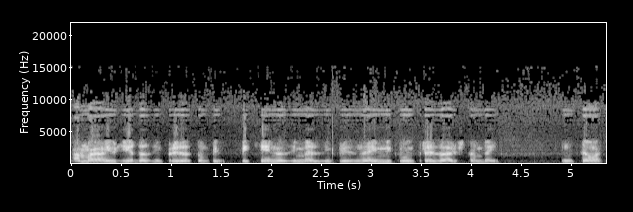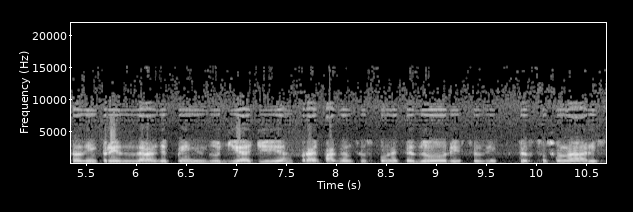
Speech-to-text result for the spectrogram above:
a maioria das empresas são pe- pequenas e médias empresas, né? E microempresários também. Então essas empresas elas dependem do dia a dia para ir pagando seus fornecedores, seus, seus funcionários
